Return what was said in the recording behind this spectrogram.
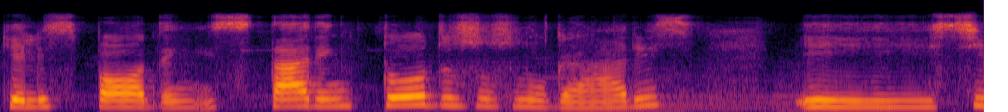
que eles podem estar em todos os lugares e se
